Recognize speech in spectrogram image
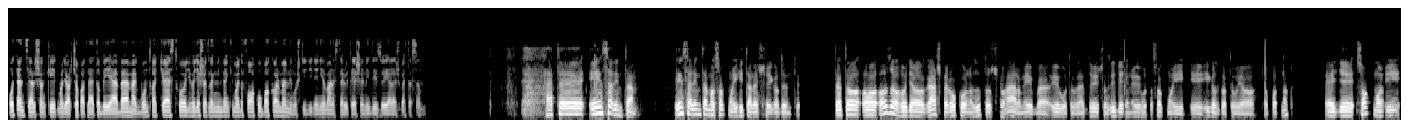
potenciálisan két magyar csapat lehet a BL-be, megbonthatja ezt, hogy, hogy esetleg mindenki majd a Falkóba akar menni? Most így ugye nyilván ezt erőteljesen idézőjelesbe teszem. Hát én szerintem én szerintem a szakmai hitelesség a döntő. Tehát a, a, azzal, hogy a Gásper Okon az utolsó három évben ő volt az edző, és az idén ő volt a szakmai igazgatója a csapatnak, egy szakmai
